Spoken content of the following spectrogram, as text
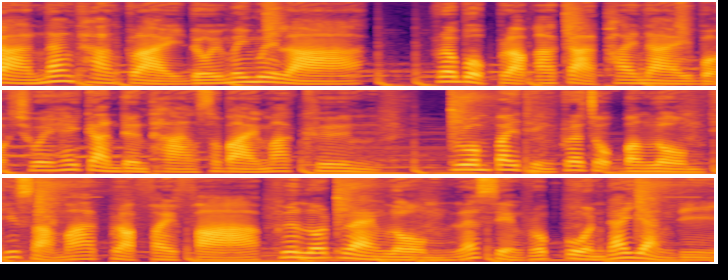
การนั่งทางไกลโดยไม่เมื่อยล้า ระบบปรับอากาศภายในเบาะช่วยให้การเดินทางสบายมากขึ้น รวมไปถึงกระจกบังลมที่สามารถปรับไฟฟ้าเพื่อลดแรงลมและเสียงรบกวนได้อย่างดี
